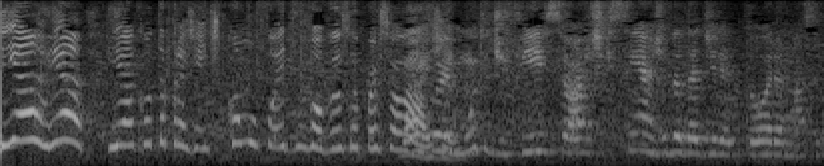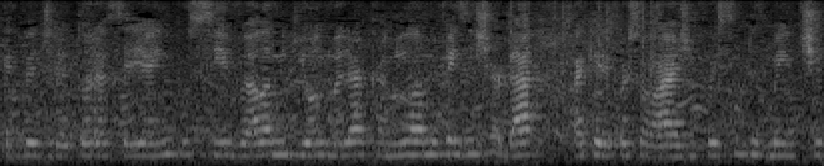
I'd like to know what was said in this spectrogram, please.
Rian, Rian, Rian, conta pra gente como foi desenvolver o seu personagem. Bom, foi muito difícil. Eu acho que sem a ajuda da diretora, nossa querida diretora, seria impossível. Ela me guiou no melhor caminho, ela me fez enxergar aquele personagem. Foi simplesmente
